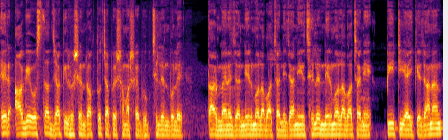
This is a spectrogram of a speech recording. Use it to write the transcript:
এর আগে ওস্তাদ জাকির হোসেন রক্তচাপের সমস্যায় ভুগছিলেন বলে তার ম্যানেজার নির্মলা বাচানি জানিয়েছিলেন। নির্মলা বাচানি পিটিআইকে জানান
